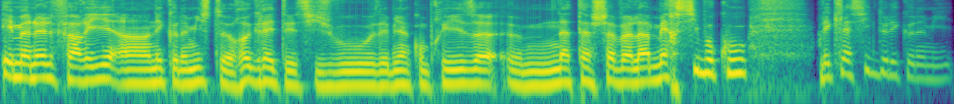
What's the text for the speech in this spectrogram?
Emmanuel Fari, un économiste regretté, si je vous ai bien comprise. Euh, Natacha Valla, merci beaucoup. Les classiques de l'économie.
